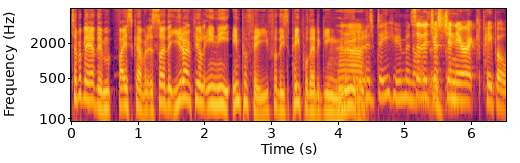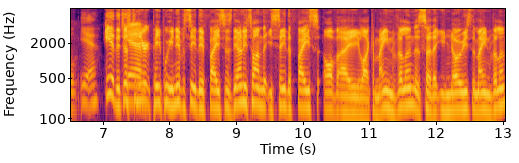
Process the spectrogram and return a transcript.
typically have their face covered, is so that you don't feel any empathy for these people that are getting murdered. It dehumanizes. so they're just generic people. Yeah. Yeah, they're just Yeah. generic people. You never see their faces. The only time that you see the face of a like a main villain is so that you know he's the main villain,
